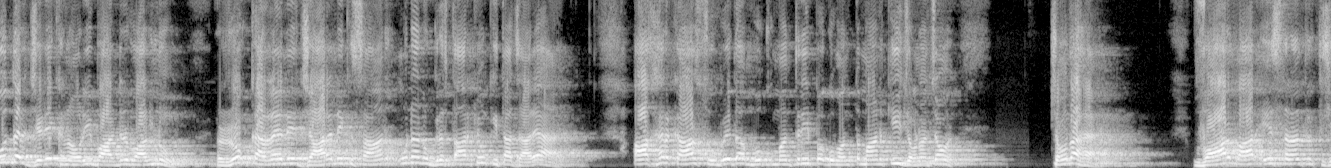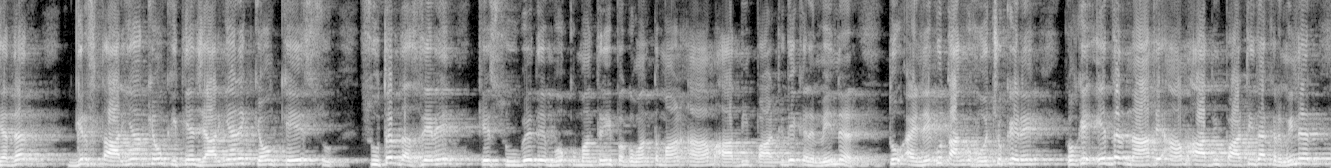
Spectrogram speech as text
ਉਧਰ ਜਿਹੜੇ ਖਨੌਰੀ ਬਾਰਡਰ ਵੱਲ ਨੂੰ ਰੁਕ ਕਰ ਰਹੇ ਨੇ, ਜਾ ਰਹੇ ਨੇ ਕਿਸਾਨ, ਉਹਨਾਂ ਨੂੰ ਗ੍ਰਿਫਤਾਰ ਕਿਉਂ ਕੀਤਾ ਜਾ ਰਿਹਾ ਹੈ? ਆਖਰਕਾਰ ਸੂਬੇ ਦਾ ਮੁੱਖ ਮੰਤਰੀ ਭਗਵੰਤ ਮਾਨ ਕੀ ਜਾਣਾ ਚਾਹੁੰ ਚਾਹੁੰਦਾ ਹੈ। ਵਾਰ-ਵਾਰ ਇਸ ਤਰ੍ਹਾਂ ਦੇ ਤਸ਼ੱਦਦ ਗ੍ਰਿਫਤਾਰੀਆਂ ਕਿਉਂ ਕੀਤੀਆਂ ਜਾ ਰਹੀਆਂ ਨੇ? ਕਿਉਂਕਿ ਸੂ- ਸੂਤਰ ਦੱਸਦੇ ਨੇ ਕਿ ਸੂਬੇ ਦੇ ਮੁੱਖ ਮੰਤਰੀ ਭਗਵੰਤ ਮਾਨ ਆਮ ਆਦਮੀ ਪਾਰਟੀ ਦੇ ਕਨਵੀਨਰ ਤੋਂ ਐਨੇ ਕੁ ਤੰਗ ਹੋ ਚੁੱਕੇ ਨੇ ਕਿਉਂਕਿ ਇਧਰ ਨਾ ਤੇ ਆਮ ਆਦਮੀ ਪਾਰਟੀ ਦਾ ਕਨਵੀਨਰ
